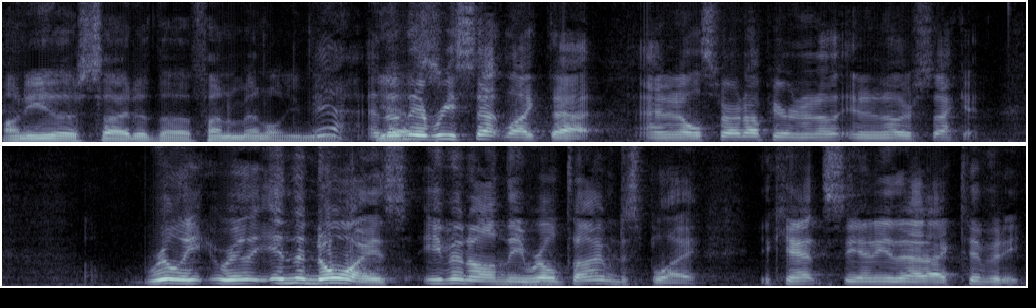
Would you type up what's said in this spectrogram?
On either side of the fundamental, you mean? Yeah, and then they reset like that, and it'll start up here in another, in another second. Really, really, in the noise, even on the real-time display, you can't see any of that activity,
